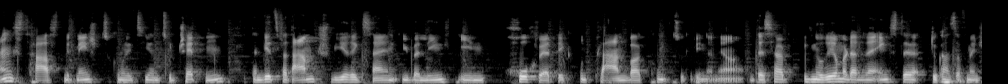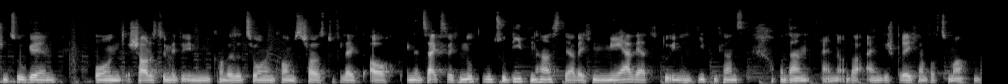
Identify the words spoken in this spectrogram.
Angst hast, mit Menschen zu kommunizieren, zu chatten, dann wird es verdammt schwierig sein, über LinkedIn hochwertig und planbar Kunden zu gewinnen. Ja. Und deshalb ignoriere mal deine Ängste. Du kannst auf Menschen zugehen und schau, dass du mit ihnen in Konversationen kommst. Schau, dass du vielleicht auch ihnen zeigst, welchen Nutzen du zu bieten hast, ja, welchen Mehrwert du ihnen bieten kannst und dann ein oder ein Gespräch einfach zu machen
